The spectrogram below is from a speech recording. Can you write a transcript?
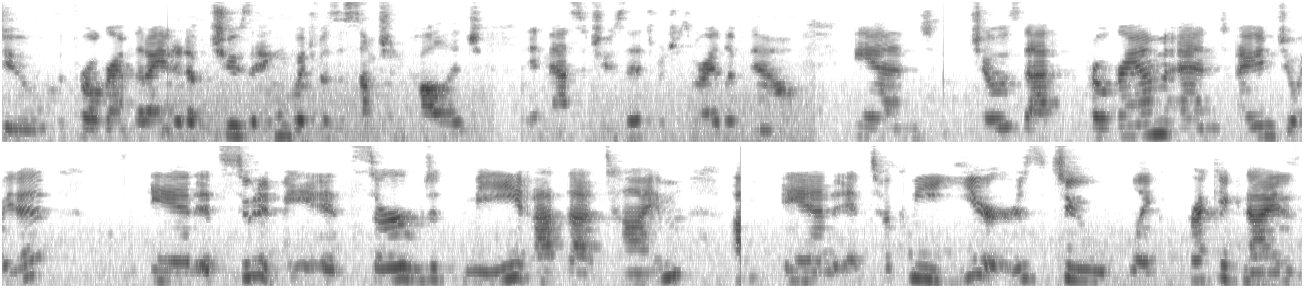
to the program that I ended up choosing, which was Assumption College in Massachusetts, which is where I live now, and chose that program and I enjoyed it and it suited me. It served me at that time. Um, and it took me years to like recognize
